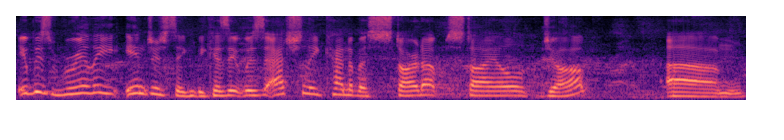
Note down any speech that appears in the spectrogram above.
it was really interesting because it was actually kind of a startup style job. Um,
